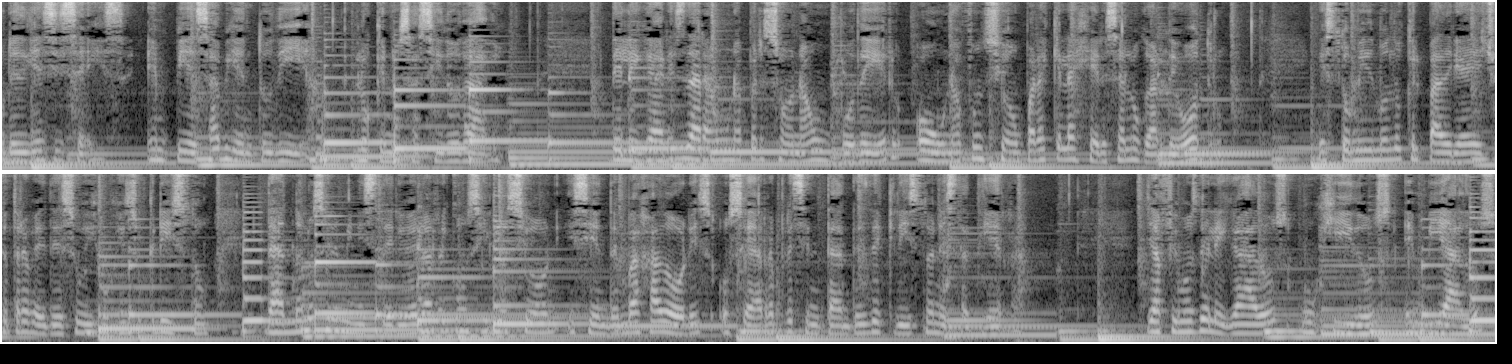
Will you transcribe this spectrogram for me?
16. Empieza bien tu día, lo que nos ha sido dado. Delegar es dar a una persona un poder o una función para que la ejerza en lugar de otro. Esto mismo es lo que el Padre ha hecho a través de su Hijo Jesucristo, dándonos el ministerio de la reconciliación y siendo embajadores, o sea, representantes de Cristo en esta tierra. Ya fuimos delegados, ungidos, enviados,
